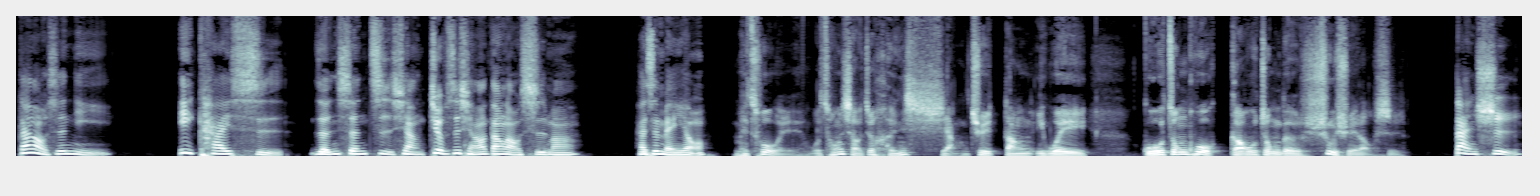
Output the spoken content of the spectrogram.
甘老师，你一开始人生志向就是想要当老师吗？还是没有？没错，诶，我从小就很想去当一位。国中或高中的数学老师，但是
